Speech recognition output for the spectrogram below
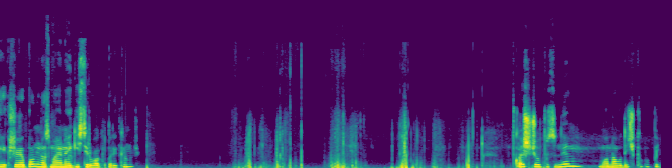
якщо я пам'ятаю, нас має на якийсь сервак перекинуть. Поки що посидим, вона водички попить.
